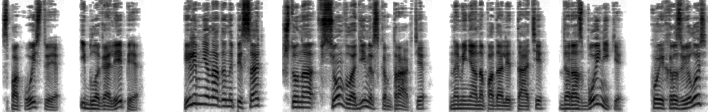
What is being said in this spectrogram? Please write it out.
спокойствие и благолепие. Или мне надо написать, что на всем Владимирском тракте на меня нападали тати да разбойники, коих развелось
